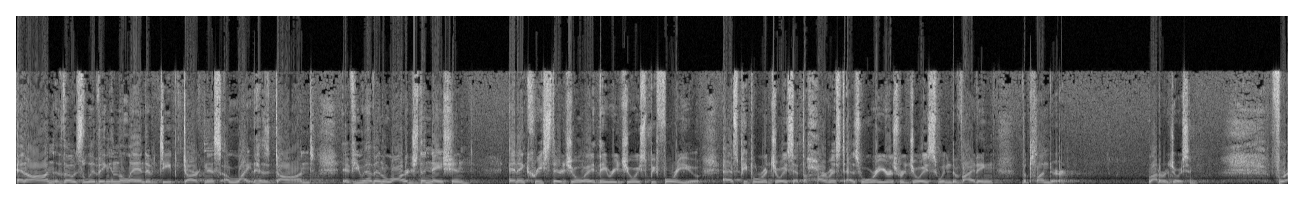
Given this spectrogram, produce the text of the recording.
and on those living in the land of deep darkness a light has dawned. If you have enlarged the nation, and increased their joy, they rejoice before you, as people rejoice at the harvest, as warriors rejoice when dividing the plunder. A lot of rejoicing. For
